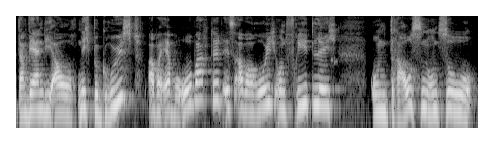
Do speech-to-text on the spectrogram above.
Dann werden die auch nicht begrüßt, aber er beobachtet, ist aber ruhig und friedlich und draußen und so.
